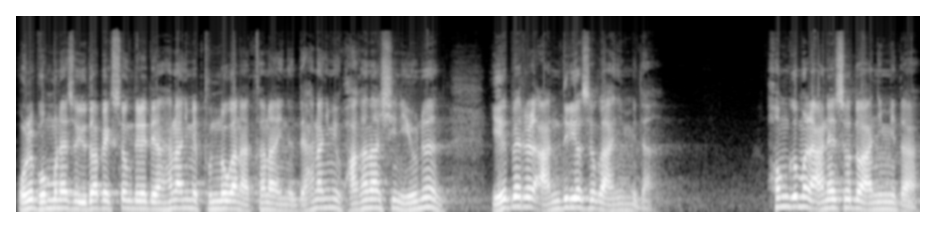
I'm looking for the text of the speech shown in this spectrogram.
오늘 본문에서 유다 백성들에 대한 하나님의 분노가 나타나 있는데 하나님이 화가 나신 이유는 예배를 안 드려서가 아닙니다. 헌금을 안 해서도 아닙니다.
